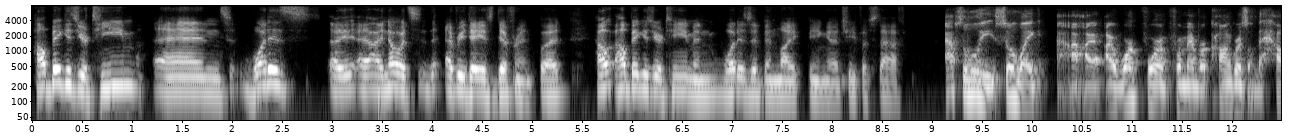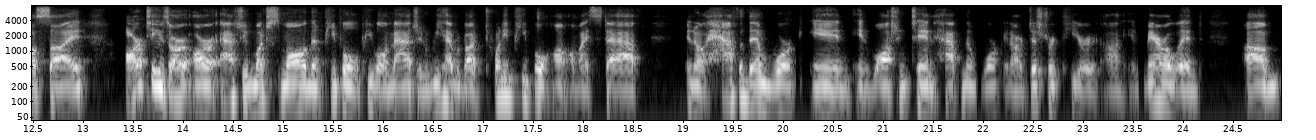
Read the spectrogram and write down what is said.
How big is your team? And what is, I, I know it's every day is different, but how, how big is your team and what has it been like being a chief of staff? Absolutely. So like I, I work for for member of Congress on the House side. Our teams are are actually much smaller than people people imagine. We have about 20 people on, on my staff. You know, half of them work in in Washington, half of them work in our district here uh, in Maryland. Um,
